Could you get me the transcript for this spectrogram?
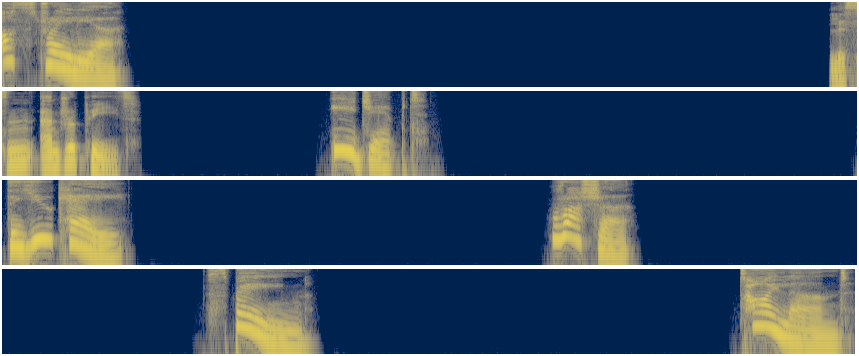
Australia. Listen and repeat. Egypt. The UK. Russia. Spain. Thailand.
